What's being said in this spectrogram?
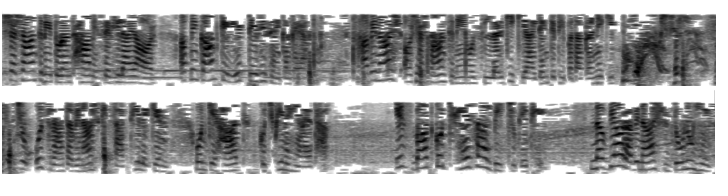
शशांक ने तुरंत हाँ में सिर हिलाया और अपने काम के लिए तेज़ी से निकल गया। अविनाश और शशांक ने उस लड़की की आइडेंटिटी पता करने की जो उस रात अविनाश के साथ थी, लेकिन उनके हाथ कुछ भी नहीं आया था। इस बात को छह साल बीत चुके थे। नव्या और अविनाश दोनों ही इस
